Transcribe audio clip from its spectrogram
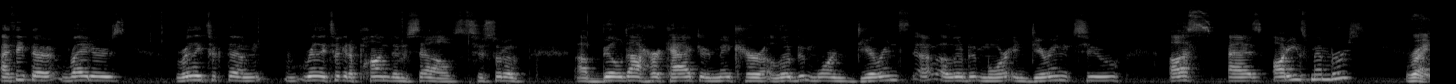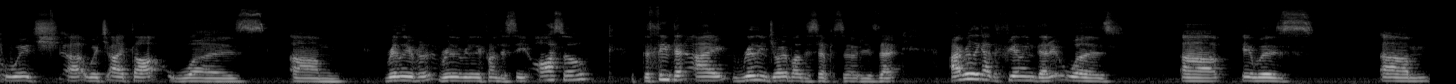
I think the writers really took them really took it upon themselves to sort of uh, build out her character and make her a little bit more endearing, uh, a little bit more endearing to us as audience members. Right. Uh, which uh, which I thought was um, really really really fun to see. Also, the thing that I really enjoyed about this episode is that I really got the feeling that it was uh, it was um,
